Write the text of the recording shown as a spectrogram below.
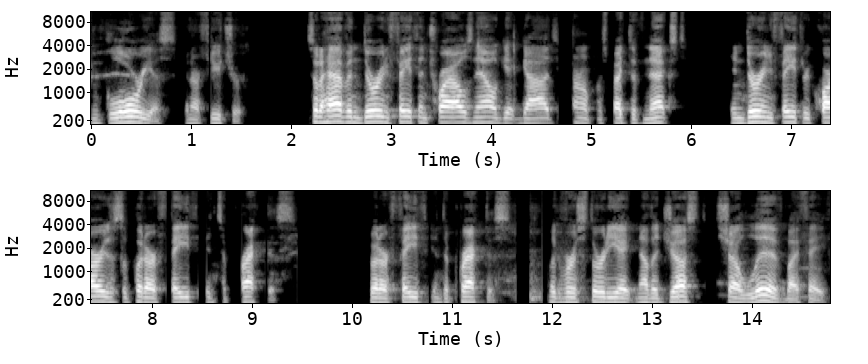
and glorious in our future. So to have enduring faith in trials now, get God's eternal perspective next. Enduring faith requires us to put our faith into practice put our faith into practice. Look at verse 38. Now the just shall live by faith.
